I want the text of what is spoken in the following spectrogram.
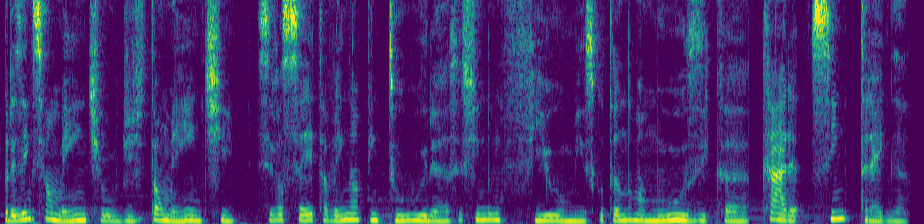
presencialmente ou digitalmente, se você está vendo uma pintura, assistindo um filme, escutando uma música, cara, se entrega,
